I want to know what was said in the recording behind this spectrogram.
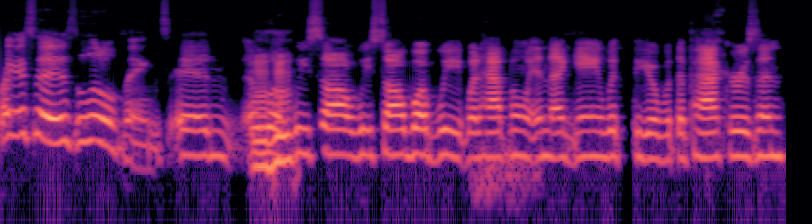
Like I said, it's the little things, and, and mm-hmm. look, we saw we saw what we what happened in that game with the with the Packers, and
